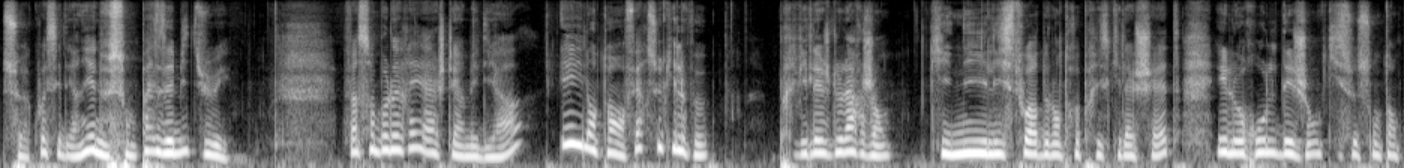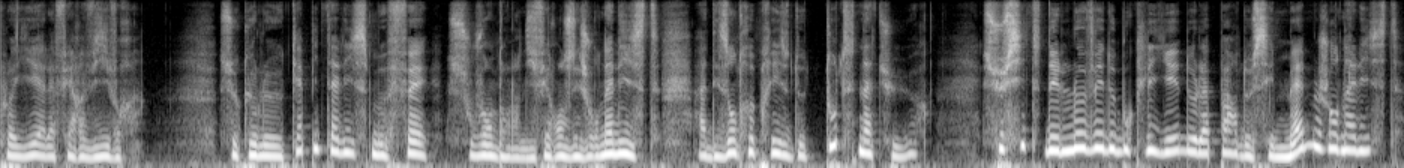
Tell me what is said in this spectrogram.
ce à quoi ces derniers ne sont pas habitués. Vincent Bolloré a acheté un média et il entend en faire ce qu'il veut. Privilège de l'argent, qui nie l'histoire de l'entreprise qu'il achète et le rôle des gens qui se sont employés à la faire vivre. Ce que le capitalisme fait, souvent dans l'indifférence des journalistes, à des entreprises de toute nature, suscite des levées de boucliers de la part de ces mêmes journalistes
